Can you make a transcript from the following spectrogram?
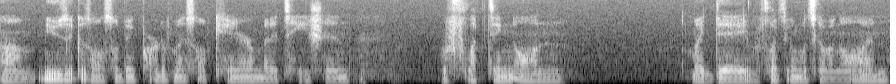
Um, music is also a big part of my self care, meditation, reflecting on my day, reflecting on what's going on,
